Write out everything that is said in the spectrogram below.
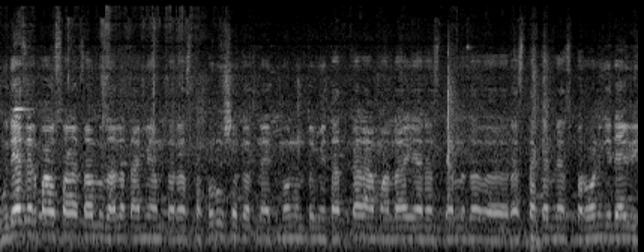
उद्या जर पावसाळा चालू झाला तर आम्ही आमचा रस्ता करू शकत नाहीत. म्हणून तुम्ही तात्काळ आम्हाला या रस्त्याला रस्ता करण्यास परवानगी द्यावी.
